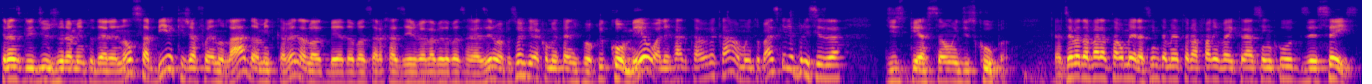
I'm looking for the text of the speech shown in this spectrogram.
transgredir o juramento dela, não sabia que já foi anulado. Amit kavena lot bedu basar hazir, velá bedu basar hazir. Uma pessoa que queria comer carne de porco e comeu, alejado calma, muito mais que ele precisa de expiação e desculpa. Assim também a Torá fala em Vaikra 5:16.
